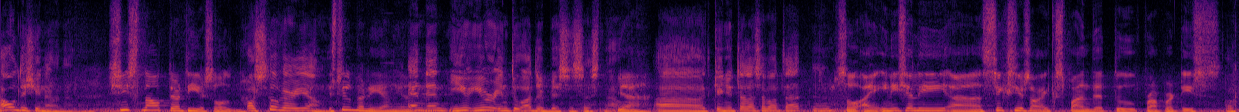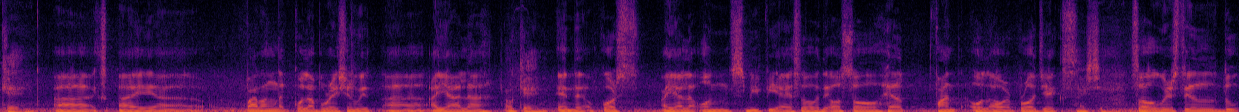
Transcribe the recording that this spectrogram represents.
How old is she now, Nana? She's now 30 years old. Oh, still very young. Still very young. Yeah. And and you you're into other businesses now. Yeah. Uh, can you tell us about that? Uh, so I initially, uh, six years I expanded to properties. Okay. Uh, I uh, parang nag-collaboration with uh, Ayala. Okay. And then, of course, Ayala owns BPI. So they also help fund all our projects. I see. So we're still do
